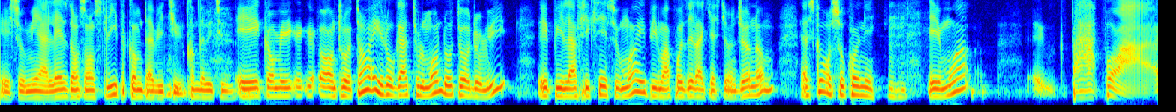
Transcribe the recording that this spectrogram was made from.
et se met à l'aise dans son slip, comme d'habitude. Comme d'habitude. Et comme entre-temps, il regarde tout le monde autour de lui. Et puis, il a fixé sur moi et puis il m'a posé la question, jeune homme, est-ce qu'on se connaît? Et moi, euh, par rapport à,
